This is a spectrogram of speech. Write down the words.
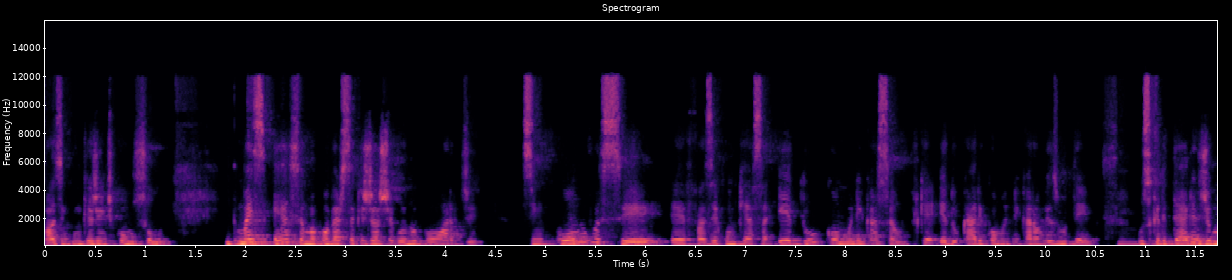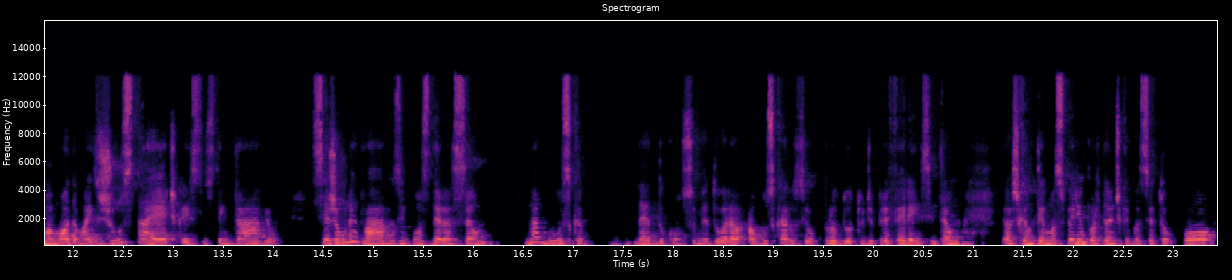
fazem com que a gente consuma. Mas essa é uma conversa que já chegou no board, assim, como você é, fazer com que essa educomunicação, porque é educar e comunicar ao mesmo tempo, Sim. os critérios de uma moda mais justa, ética e sustentável sejam levados em consideração na busca né, do consumidor ao, ao buscar o seu produto de preferência. Então, eu acho que é um tema super importante que você tocou,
